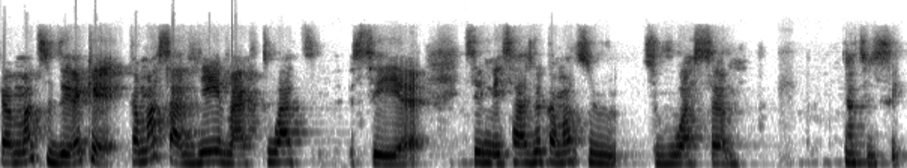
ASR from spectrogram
comment tu dirais que, comment ça vient vers toi, ces, euh, ces messages-là, comment tu, tu vois ça quand tu le sais?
